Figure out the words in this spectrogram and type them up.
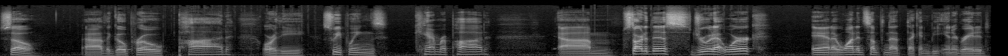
So uh, the GoPro Pod or the Sweep Wings camera pod. Um, started this, drew it at work, and I wanted something that, that can be integrated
